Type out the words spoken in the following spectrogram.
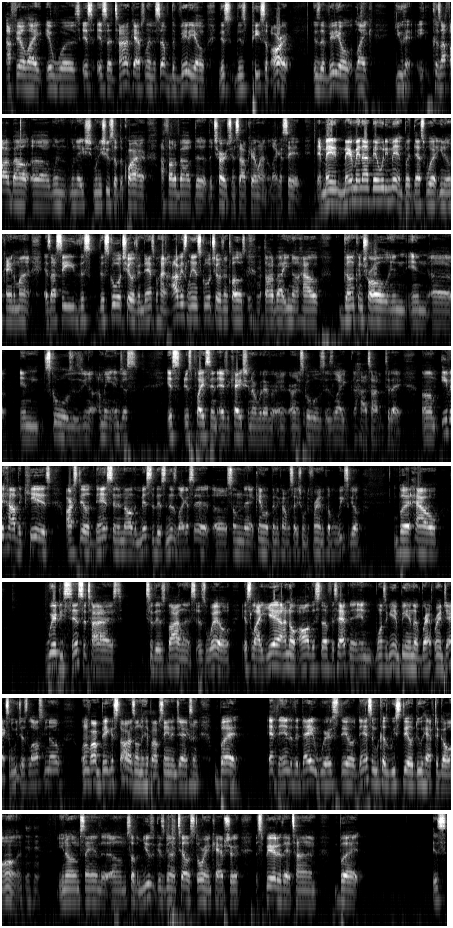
I feel like it was it's it's a time capsule in itself. The video, this this piece of art is a video like you because I thought about uh, when when they when he shoots up the choir, I thought about the the church in South Carolina. Like I said, it may may or may not have been what he meant, but that's what you know came to mind as I see this the school children dance behind. Obviously, in school children clothes, I thought about you know how gun control in in uh, in schools is you know I mean and just its its place in education or whatever or in schools is like a hot topic today. Um, even how the kids are still dancing in all the midst of this, and this is like I said, uh, something that came up in a conversation with a friend a couple of weeks ago. But how we're desensitized to this violence as well. It's like, yeah, I know all this stuff is happening, and once again, being a rapper in Jackson, we just lost, you know, one of our biggest stars on the hip hop scene in Jackson. But at the end of the day, we're still dancing because we still do have to go on. You know what I'm saying? The, um, so the music is gonna tell a story and capture the spirit of that time, but it's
